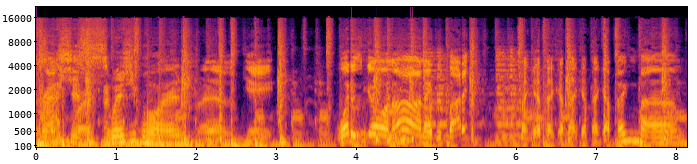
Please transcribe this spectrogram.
Precious switchboard switchboard. right out of the gate. What is going on, everybody? Back up, back up, back up, back up, bang, bam.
